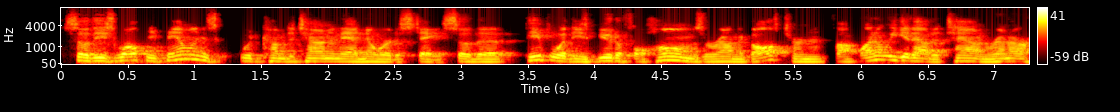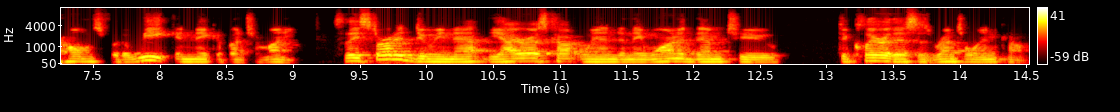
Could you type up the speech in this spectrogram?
So these wealthy families would come to town and they had nowhere to stay. So the people with these beautiful homes around the golf tournament thought, why don't we get out of town, rent our homes for the week, and make a bunch of money? So they started doing that. The IRS caught wind and they wanted them to declare this as rental income.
